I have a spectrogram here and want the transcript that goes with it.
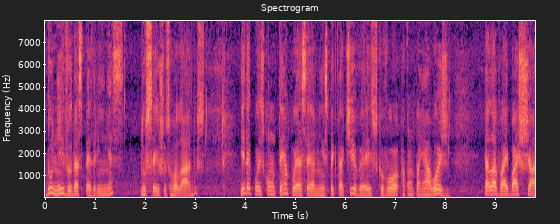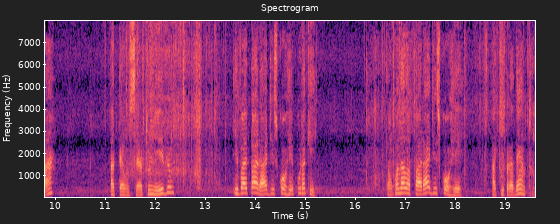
do nível das pedrinhas, dos seixos rolados, e depois com o tempo, essa é a minha expectativa, é isso que eu vou acompanhar hoje, ela vai baixar até um certo nível e vai parar de escorrer por aqui. Então quando ela parar de escorrer aqui para dentro,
